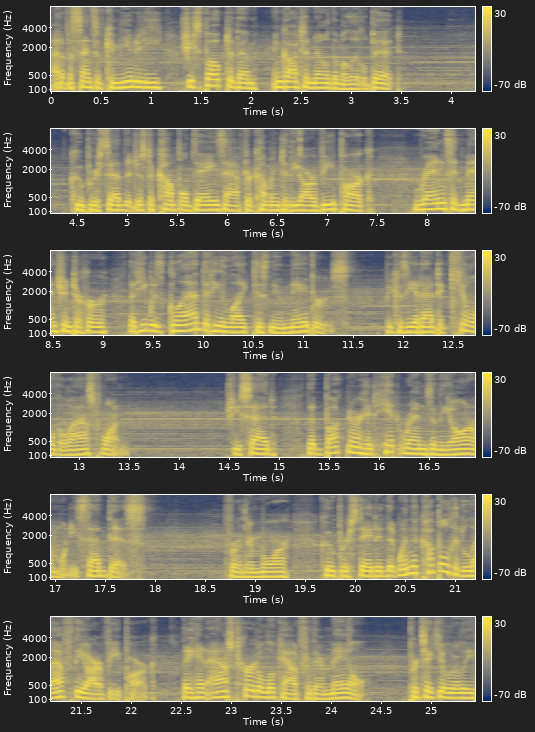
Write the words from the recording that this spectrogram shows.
out of a sense of community, she spoke to them and got to know them a little bit. Cooper said that just a couple days after coming to the RV park, Renz had mentioned to her that he was glad that he liked his new neighbors, because he had had to kill the last one. She said that Buckner had hit Renz in the arm when he said this. Furthermore, Cooper stated that when the couple had left the RV park, they had asked her to look out for their mail, particularly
